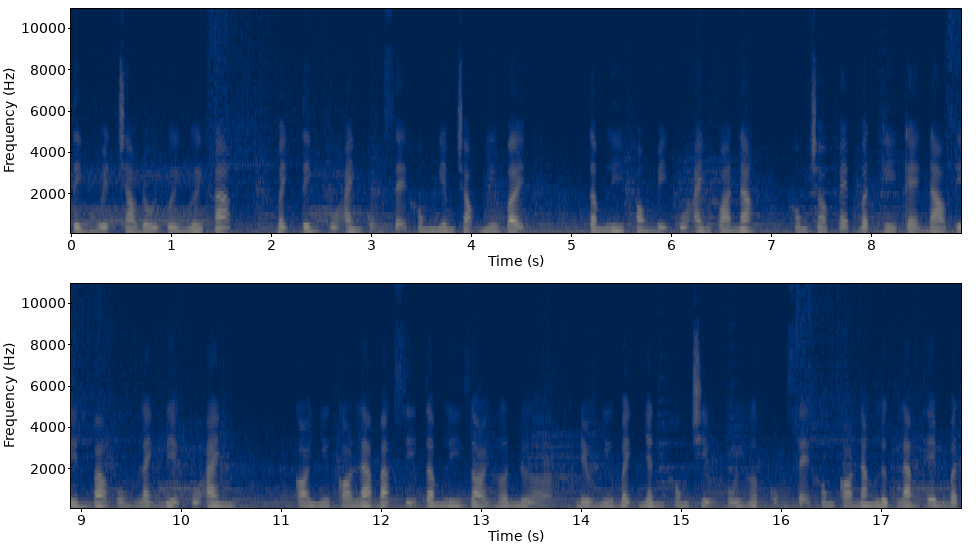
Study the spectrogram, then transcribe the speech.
tình nguyện trao đổi với người khác, bệnh tình của anh cũng sẽ không nghiêm trọng như vậy. Tâm lý phòng bị của anh quá nặng, không cho phép bất kỳ kẻ nào tiến vào vùng lãnh địa của anh. Coi như có là bác sĩ tâm lý giỏi hơn nữa, nếu như bệnh nhân không chịu phối hợp cũng sẽ không có năng lực làm thêm bất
